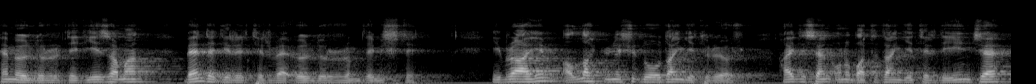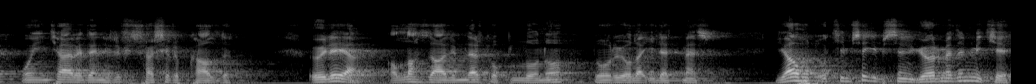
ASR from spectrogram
hem öldürür dediği zaman ben de diriltir ve öldürürüm demişti. İbrahim Allah güneşi doğudan getiriyor. Haydi sen onu batıdan getir deyince o inkar eden herif şaşırıp kaldı. Öyle ya Allah zalimler topluluğunu doğru yola iletmez. Yahut o kimse gibisini görmedin mi ki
